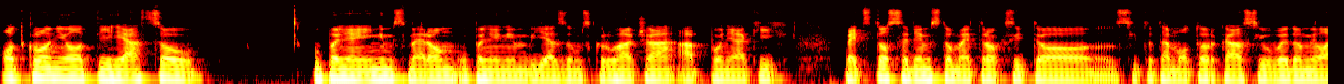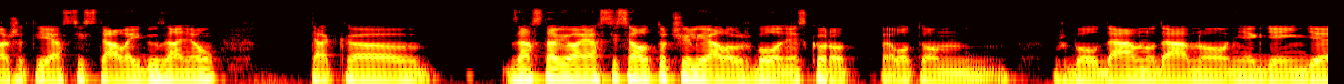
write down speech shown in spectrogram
odklonilo tých jazdcov úplne iným smerom, úplne iným výjazdom z kruhača a po nejakých 500-700 metroch si to, si to tá motorka si uvedomila, že tí jazdci stále idú za ňou, tak uh, zastavila, jazdci sa otočili, ale už bolo neskoro, peloton už bol dávno, dávno niekde inde,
